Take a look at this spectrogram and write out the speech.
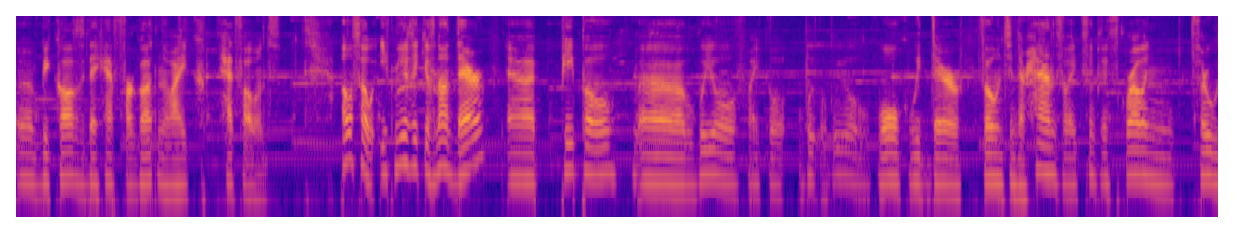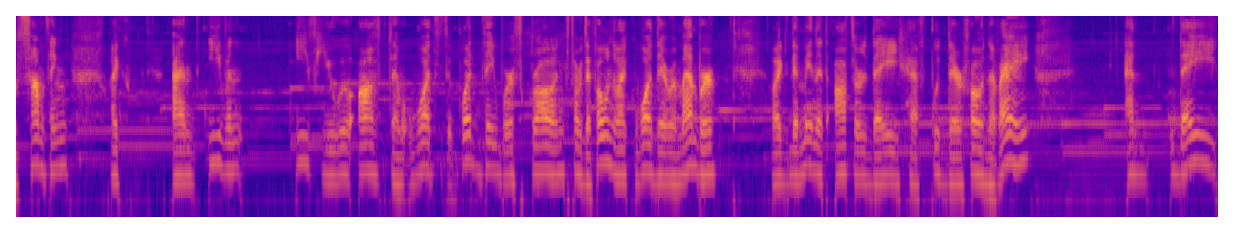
uh, because they have forgotten like headphones. Also, if music is not there, uh, people uh, will like will, will walk with their phones in their hands, like simply scrolling through something, like, and even if you will ask them what what they were scrolling through the phone, like what they remember, like the minute after they have put their phone away, and they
